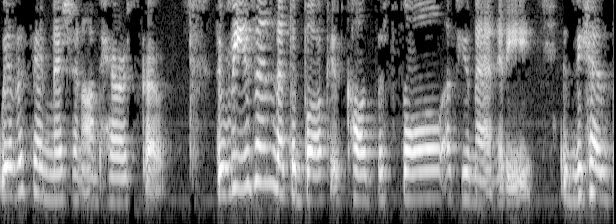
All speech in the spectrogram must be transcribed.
we have the same mission on Periscope. The reason that the book is called The Soul of Humanity is because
